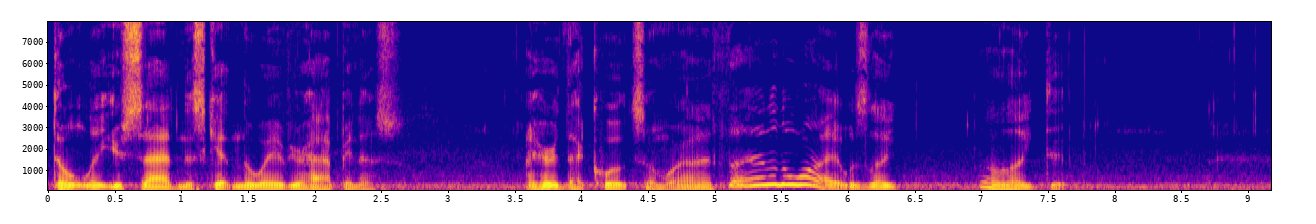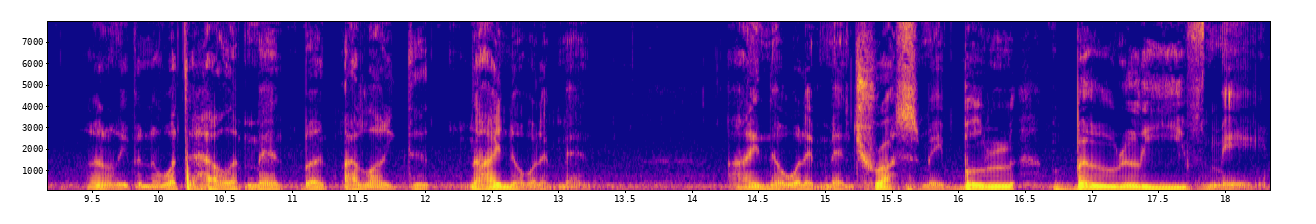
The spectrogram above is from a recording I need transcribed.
Don't let your sadness get in the way of your happiness. I heard that quote somewhere. I, I don't know why. It was like, I liked it. I don't even know what the hell it meant, but I liked it. I know what it meant. I know what it meant. Trust me. Bel- believe me.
